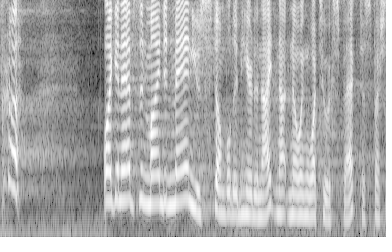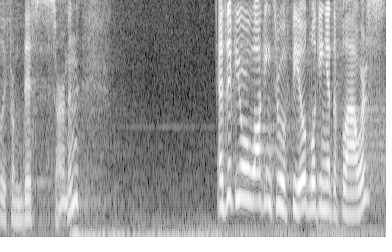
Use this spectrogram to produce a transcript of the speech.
Huh. Like an absent minded man, you stumbled in here tonight, not knowing what to expect, especially from this sermon. As if you were walking through a field looking at the flowers.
